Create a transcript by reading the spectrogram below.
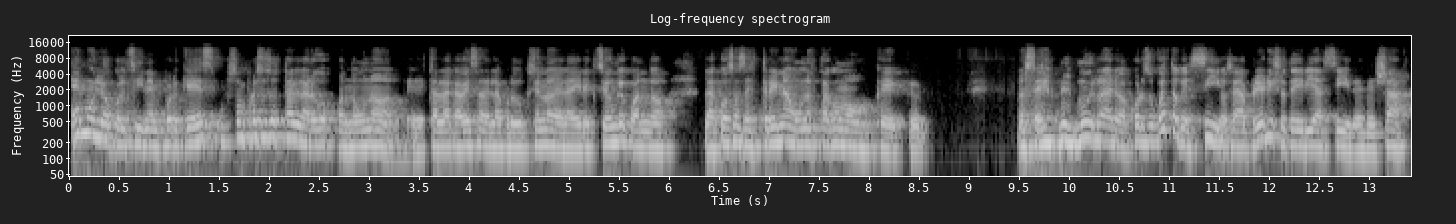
es muy loco el cine, porque es, son procesos tan largos cuando uno está en la cabeza de la producción o de la dirección que cuando la cosa se estrena uno está como que, que no sé, es muy raro. Por supuesto que sí, o sea, a priori yo te diría sí, desde ya.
